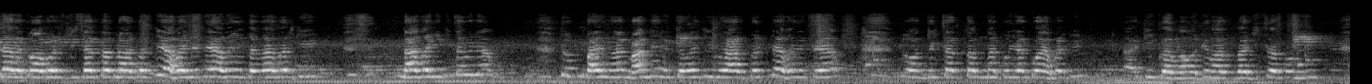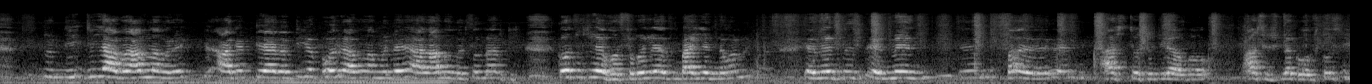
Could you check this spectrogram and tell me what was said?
তারা খবর বিচারতাম না করতে হয়ে যেতে হবে আবার কি? না জানি কি তবে না? তো মানে কেউ কি আর করতে হয়ে যেতে অনেক চারতাম না কইয়া কয় আমার কি? আর কি করব আমাকে মাছ বাড়ি চার বন্ধু? দিয়ে আবার আল্লাহ বলে, আগে টেয়ারা দিয়ে পরে আল্লাহ বলে, আর আনন্দ শোনা আর কি। কত সে ভস্ত করে বাইরে নেওয়া এমনি এমনি আসতে শুধু আবার আসিস না করতেছি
